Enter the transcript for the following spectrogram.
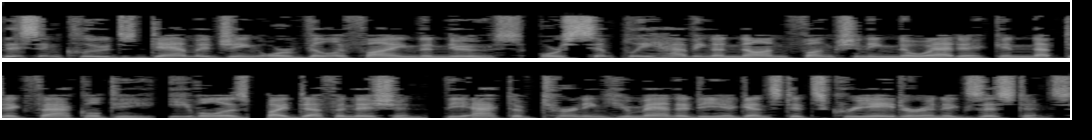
This includes damaging or vilifying the nous, or simply having a non-functioning noetic and neptic faculty. Evil is, by definition, the act of turning humanity against its creator and existence.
